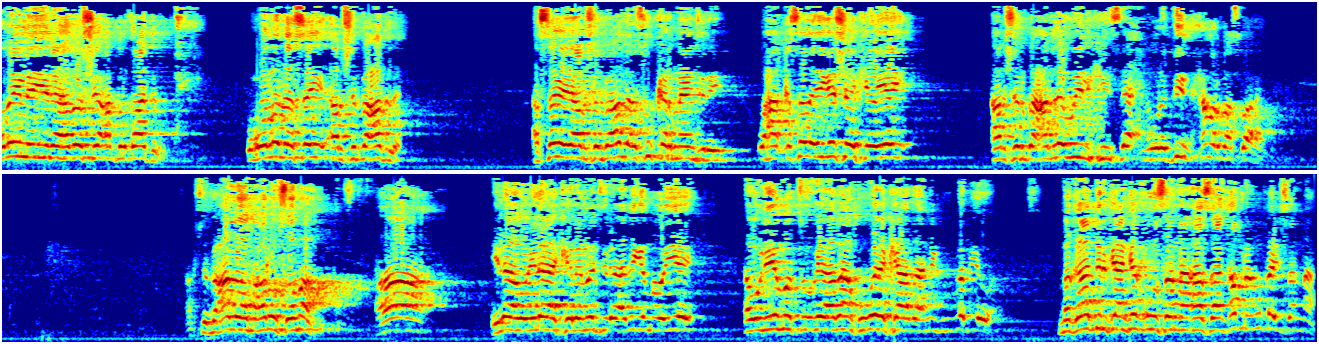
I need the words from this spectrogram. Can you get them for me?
oday la yidhaahdo sheekh cabdulqaadir wuxuu la dhashay abshirbacadle asaga iyo abshirbacadle isku karnaan jiray. Waxaa qisada iga sheekeeyey abshirbacadle wiilkiisa nuuraddiin xamar baa isku arag abshirbacadle waa macruuf sooma aa ilaahu ilaah kale ma jiro adiga mooye. Awliye ma tuugay adaan kugu ekaadaa ninka ku gabiye wa maqaadirkaan ka quusannaa aasaan qabri u qaybsannaa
